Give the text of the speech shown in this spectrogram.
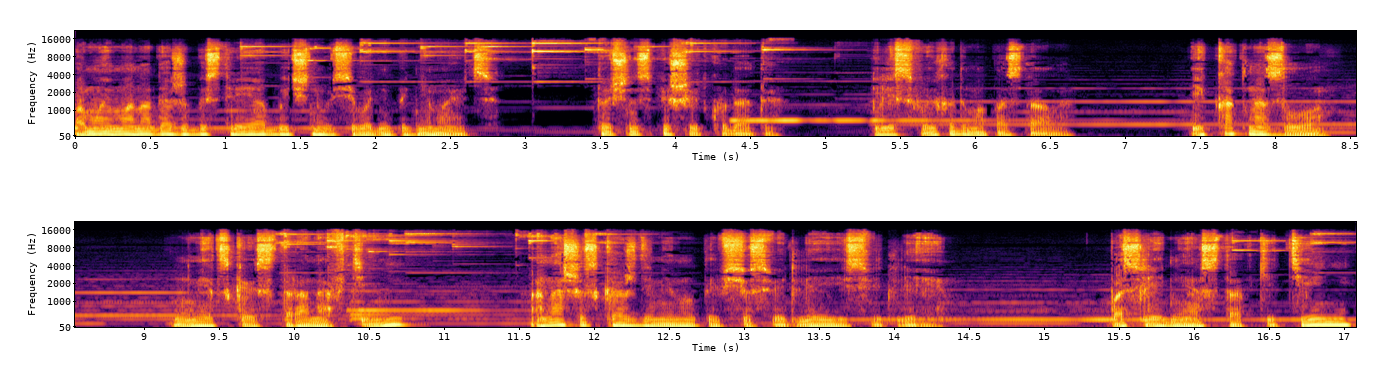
По-моему, она даже быстрее обычного сегодня поднимается. Точно спешит куда-то. Или с выходом опоздала. И как назло, немецкая сторона в тени, а наша с каждой минутой все светлее и светлее. Последние остатки тени,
